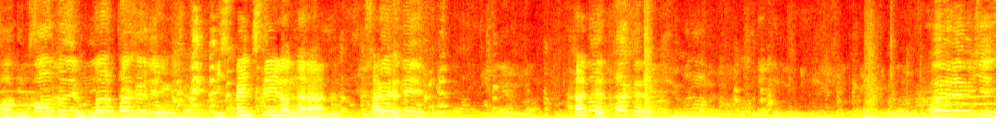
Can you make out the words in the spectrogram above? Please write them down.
Bak bu balta değil, bunlar takır diye geçer. İspenç değil onlar abi. İspeç Takır. değil. Takır. Takır. Böyle bir cins.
